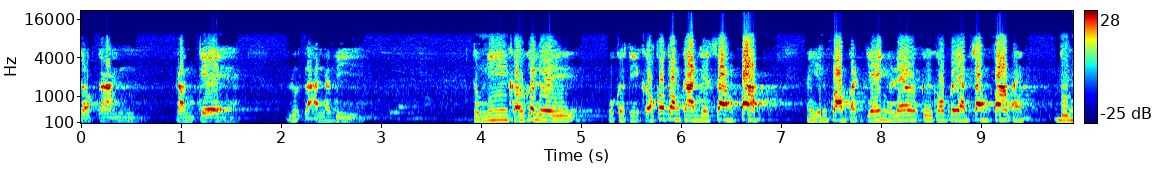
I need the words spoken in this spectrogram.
ต่อการรังแกลูกหลานนบี ตรงนี้เขาก็เลยปกติเขาก็ต้องการจะสร้างภาพให้เห็นความขัดแย้งอยู่แล้ว คือเขาพยายามสร้างภาพดึง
